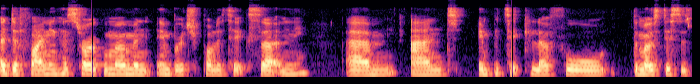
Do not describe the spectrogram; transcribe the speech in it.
a defining historical moment in british politics certainly um, and in particular for the most dis-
